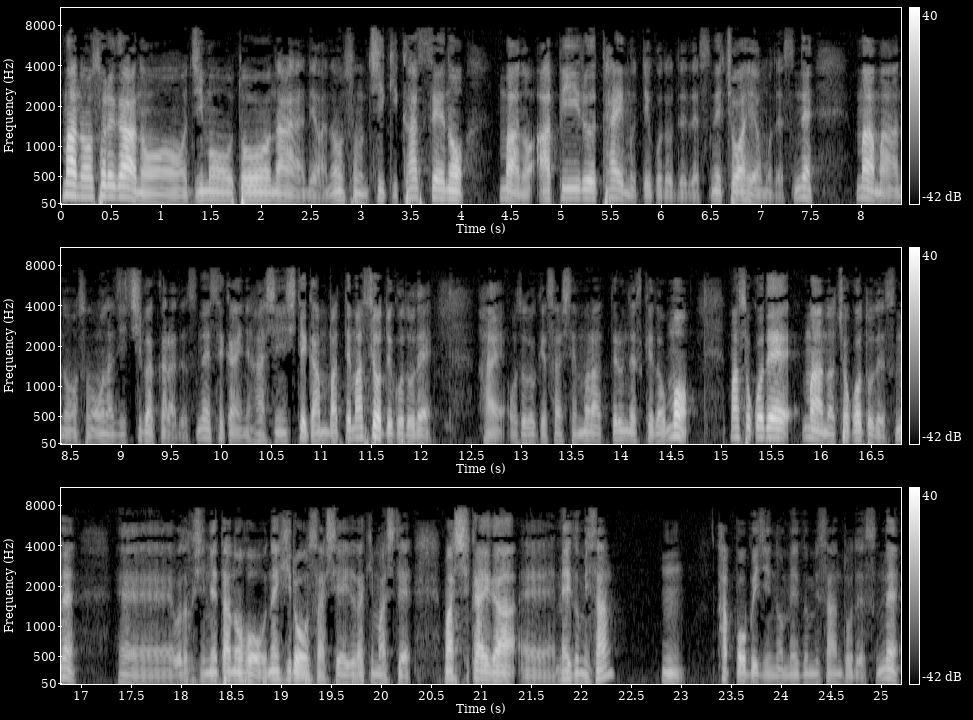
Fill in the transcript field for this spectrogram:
まああの、それがあの、地元ならではの、その地域活性の、まああの、アピールタイムということでですね、調和平もですね、まあまああの、その同じ千葉からですね、世界に発信して頑張ってますよということで、はい、お届けさせてもらってるんですけども、まあそこで、まああの、ちょこっとですね、えー、私ネタの方をね、披露させていただきまして、まあ司会が、えー、めぐみさん、うん、八方美人のめぐみさんとですね、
